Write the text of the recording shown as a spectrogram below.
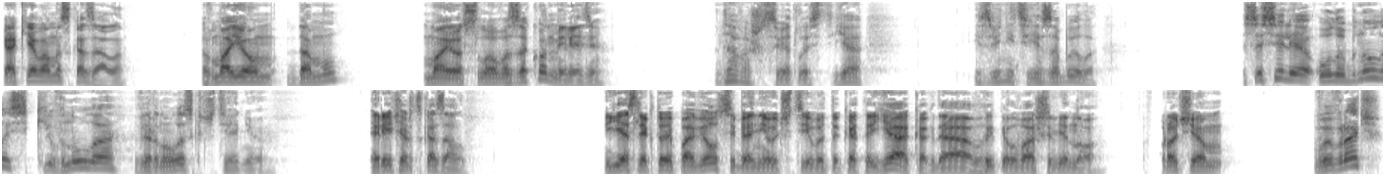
«Как я вам и сказала. В моем дому мое слово — закон, миледи». «Да, ваша светлость, я... Извините, я забыла». Сесилия улыбнулась, кивнула, вернулась к чтению. Ричард сказал, если кто и повел себя неучтиво, так это я, когда выпил ваше вино. Впрочем, вы врач?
